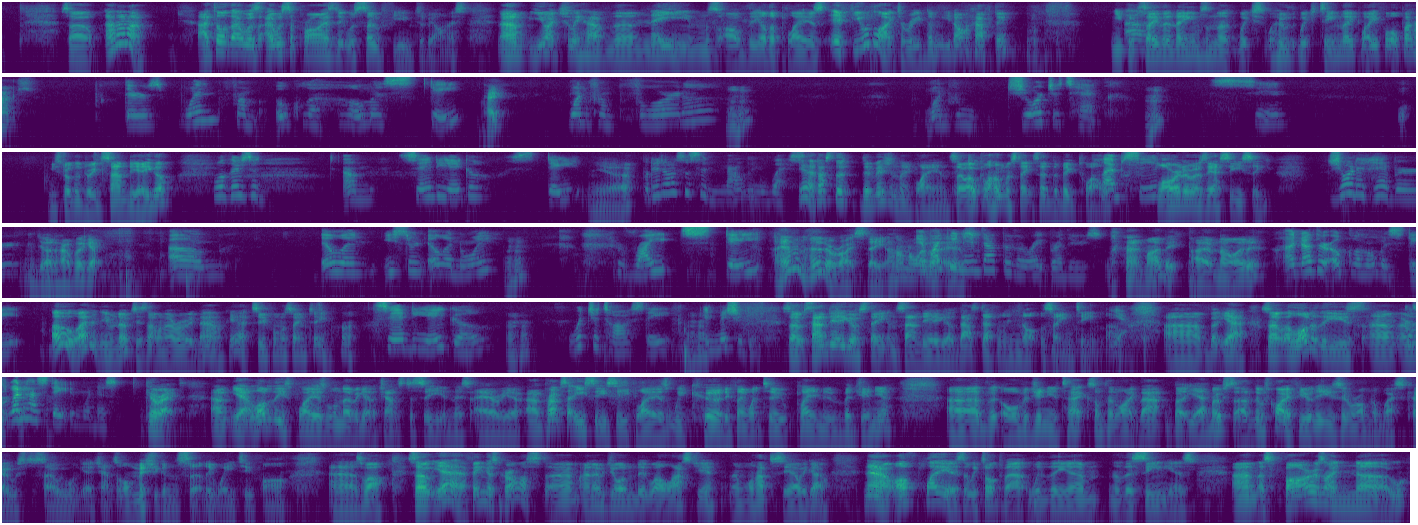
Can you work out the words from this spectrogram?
So, I don't know. I thought that was, I was surprised it was so few, to be honest. Um, you actually have the names of the other players. If you would like to read them, you don't have to. You could say their names and the which who which team they play for, perhaps. There's one from Oklahoma State. Okay. One from Florida. Mhm. One from Georgia Tech. Mhm. San. You struggling to read San Diego? Well, there's a um San Diego State, Yeah. but it also said Mountain West. Yeah, that's the division they play in. So Okay. Oklahoma State said the Big 12. Clemson. Florida is the SEC. Jordan Hamburg. Jordan Harvard, yep. Um, Illin Eastern Illinois. Mhm. Wright State. I haven't heard of Wright State. I don't know why. It where might be is. named after the Wright brothers. it might be. I have no idea. Another Oklahoma State. Oh, I didn't even notice that when I wrote it down. Yeah, two from the same team. Huh. San Diego. Mhm. Wichita State. Mhm. And Michigan. So San Diego State and San Diego, that's definitely not the same team. Though. Yeah. Uh, but yeah, so a lot of these um, are- Because one has state and one doesn't. Correct. Um, yeah, a lot of these players will never get the chance to see in this area. Um, perhaps the ACC players we could if they went to playing in Virginia uh, or Virginia Tech, something like that. But yeah, most uh, there was quite a few of these who were on the West Coast, so we wouldn't get a chance. Or Michigan's certainly way too far uh, as well. So yeah, fingers crossed. Um, I know Jordan did well last year, and we'll have to see how we go. Now, of players that we talked about with the um, the seniors, um, as far as I know,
